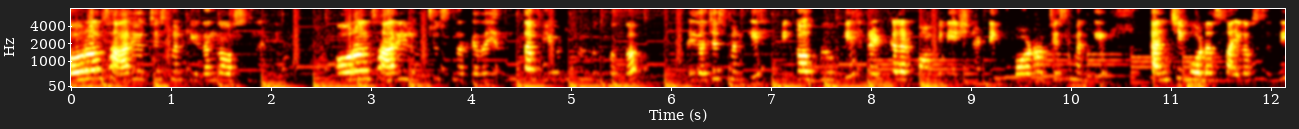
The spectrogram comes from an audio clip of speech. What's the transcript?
ఓవరాల్ సారీ వచ్చేసి మనకి ఈ విధంగా వస్తుందండి. ఓవరాల్ సారీ లుక్ చూస్తున్నారు కదా ఎంత బ్యూటిఫుల్ లుక్ ఉందో. ఇది వచ్చేసి మనకి పికాక్ బ్లూ కి రెడ్ కలర్ కాంబినేషన్ అండి. బోర్డర్ వచ్చేసి మనకి కంచి బోర్డర్ స్టైల్ వస్తుంది.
